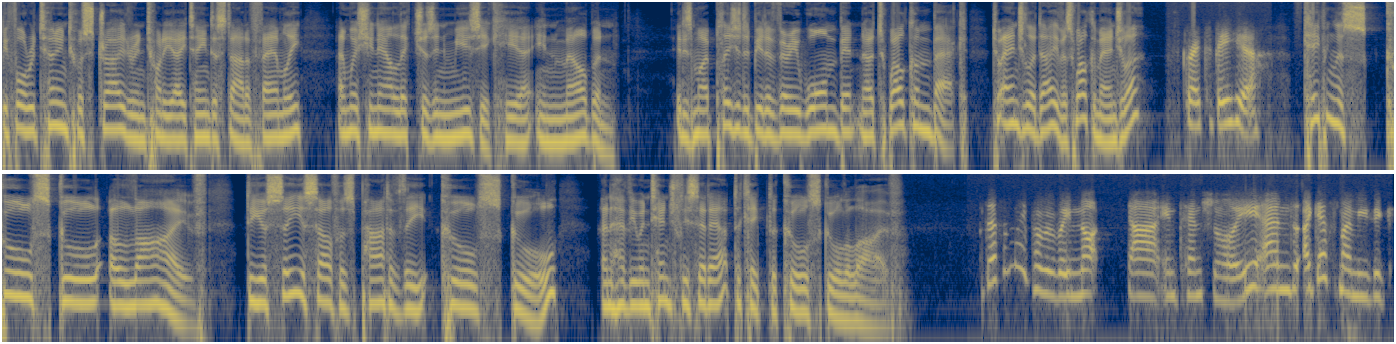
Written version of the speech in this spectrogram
before returning to Australia in 2018 to start a family, and where she now lectures in music here in Melbourne. It is my pleasure to bid a very warm Bent Notes welcome back to Angela Davis. Welcome, Angela. Great to be here. Keeping the cool school alive. Do you see yourself as part of the cool school, and have you intentionally set out to keep the cool school alive? Definitely, probably not uh, intentionally, and I guess my music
